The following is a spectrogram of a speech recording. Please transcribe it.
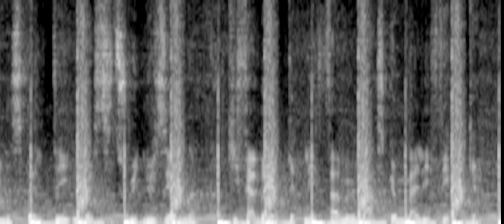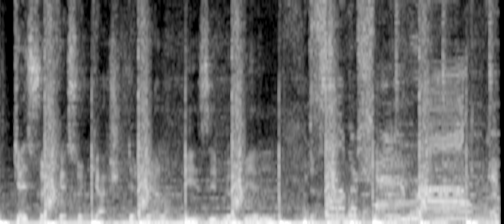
municipalité où est située l'usine qui fabrique les fameux masques maléfiques. Quel secret se cache derrière la paisible ville de Silver Shamrock,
